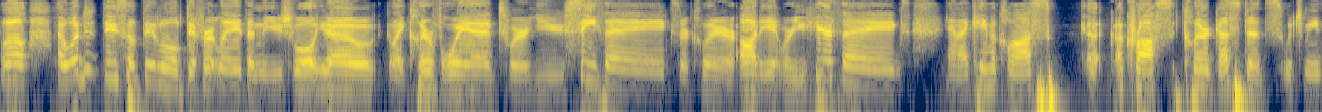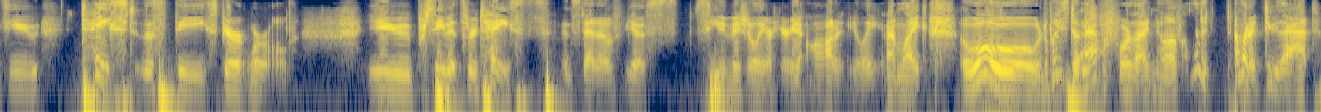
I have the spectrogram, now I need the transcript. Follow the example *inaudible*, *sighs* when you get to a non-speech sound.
Well, I wanted to do something a little differently than the usual, you know, like clairvoyant, where you see things, or clairaudient, where you hear things. And I came across uh, across clairgustance, which means you taste this, the spirit world. You perceive it through tastes instead of you know s- see it visually or hearing it audibly. And I'm like, oh, nobody's done that before that I know of. I'm gonna I'm gonna do that.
